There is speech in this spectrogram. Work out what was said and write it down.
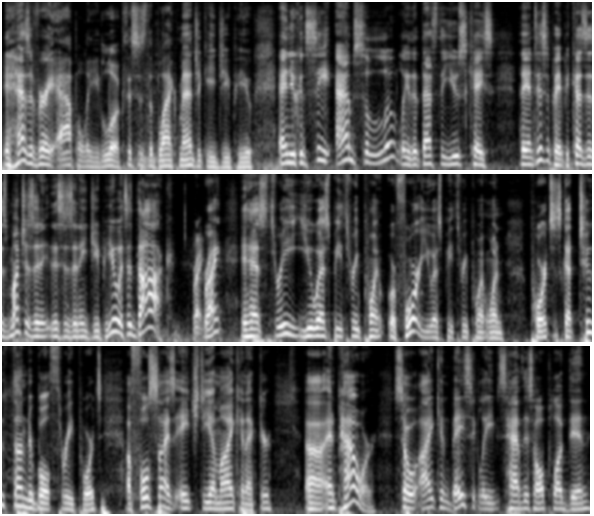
It has a very Apple-y look. This is the Blackmagic eGPU. And you can see absolutely that that's the use case they anticipate because as much as it, this is an eGPU, it's a dock. Right. Right? It has three USB 3. Point, or four USB 3.1 ports. It's got two Thunderbolt 3 ports, a full-size HDMI connector, uh, and power. So I can basically have this all plugged in,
